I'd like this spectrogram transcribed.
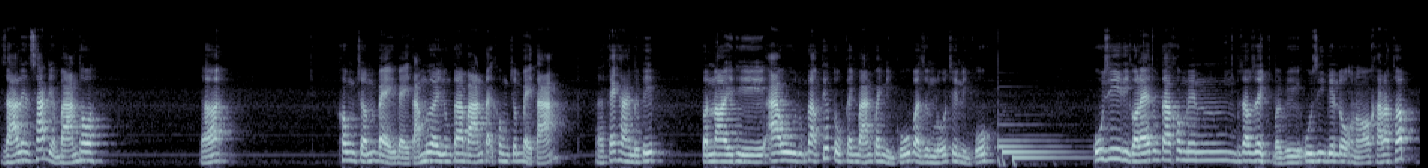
giá lên sát điểm bán thôi. Đấy. 0.7780 chúng ta bán tại 0.78 ờ, cách 20 pip. Tuần này thì AU chúng ta cũng tiếp tục canh bán quanh đỉnh cũ và dừng lỗ trên đỉnh cũ. Uzi thì có lẽ chúng ta không nên giao dịch bởi vì Uzi biên độ nó khá là thấp.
